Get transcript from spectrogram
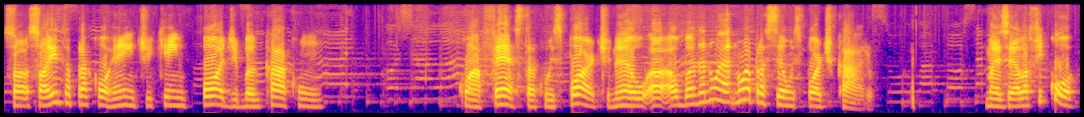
só, só entra para corrente quem pode bancar com com a festa, com o esporte, né? O, a, a Ubanda não é, não é para ser um esporte caro. Mas ela ficou.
